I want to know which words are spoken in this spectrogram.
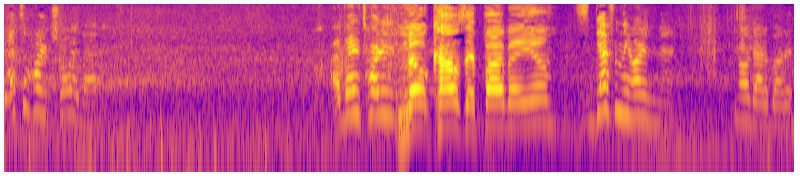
That's a hard chore, Dad. I bet it's harder than Milk cows at 5 a.m. It's definitely harder than that. No doubt about it.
